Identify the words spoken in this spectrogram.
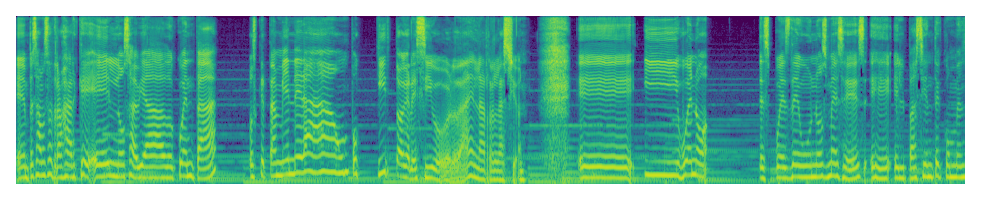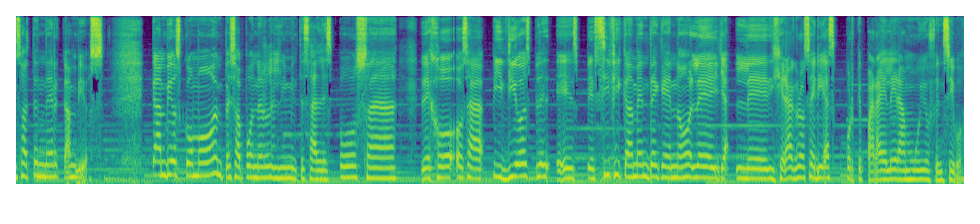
empezamos a trabajar que él no se había dado cuenta pues que también era un poquito agresivo, ¿verdad? En la relación. y bueno, después de unos meses, eh, el paciente comenzó a tener cambios. Cambios como empezó a ponerle límites a la esposa, dejó, o sea, pidió específicamente que no le, le dijera groserías porque para él era muy ofensivo.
